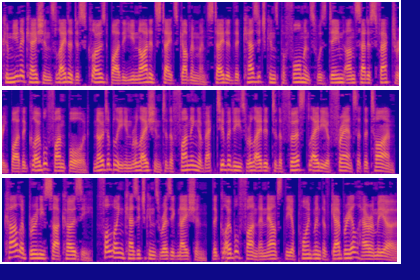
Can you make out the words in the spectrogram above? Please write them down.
Communications later disclosed by the United States government stated that Kazatchkine's performance was deemed unsatisfactory by the Global Fund Board, notably in relation to the funding of activities related to the First Lady of France at the time, Carla Bruni Sarkozy. Following Kazatchkine's resignation, the Global Fund announced the appointment of Gabriel Jaramillo,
